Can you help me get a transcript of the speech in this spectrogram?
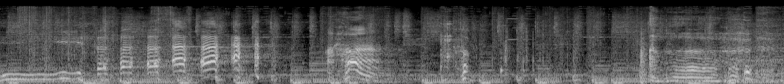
oh. Aha. Uh-huh.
